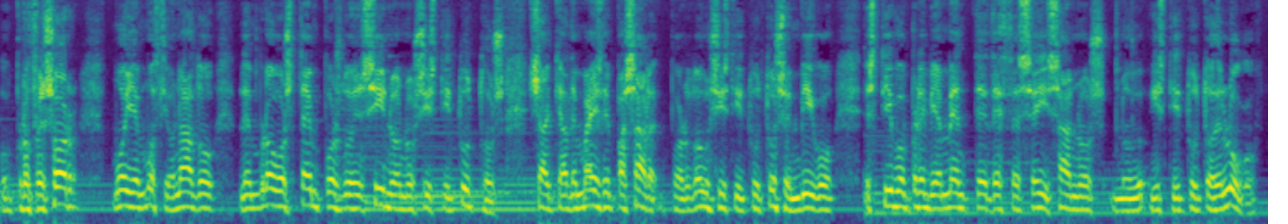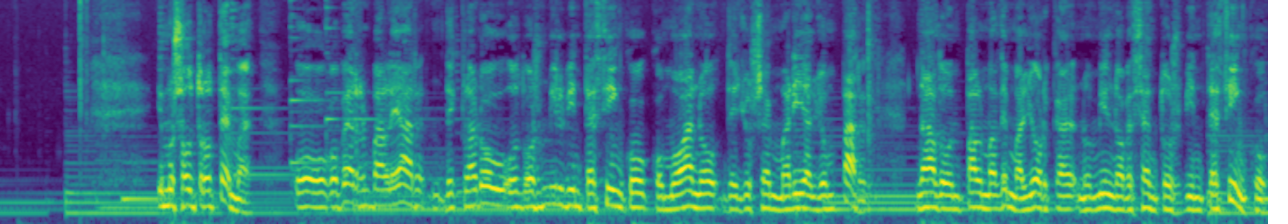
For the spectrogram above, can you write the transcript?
O profesor, moi emocionado, lembrou os tempos do ensino nos institutos, xa que ademais de pasar por dous institutos en Vigo, estivo previamente 16 anos no Instituto de Lugo. Imos a outro tema. O goberno balear declarou o 2025 como ano de Josep María Llompart, nado en Palma de Mallorca no 1925,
